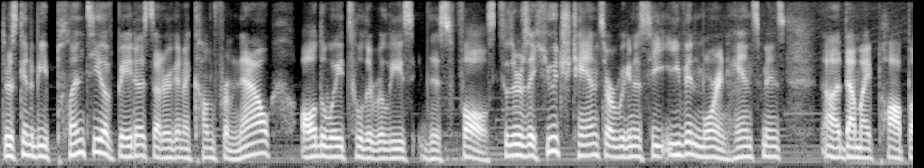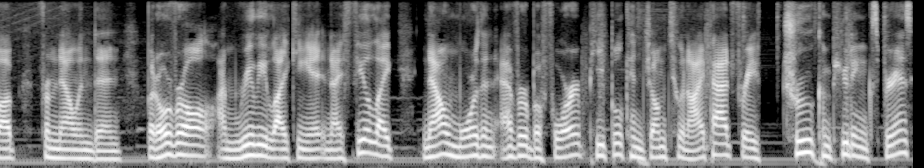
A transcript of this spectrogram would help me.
there's going to be plenty of betas that are going to come from now all the way till the release this fall. So there's a huge chance that we're going to see even more enhancements uh, that might pop up from now and then. But overall, I'm really liking it. And I feel like now more than ever before, people can jump to an iPad for a true computing experience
